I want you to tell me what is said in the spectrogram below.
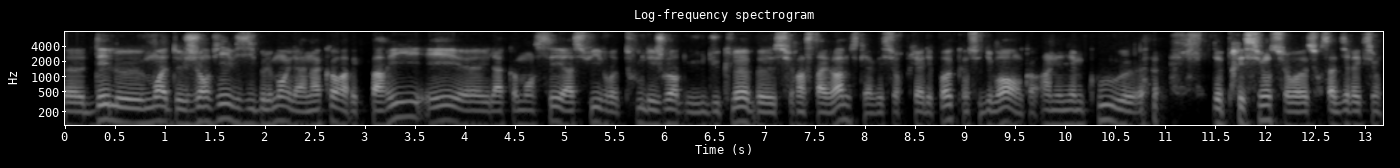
Euh, dès le mois de janvier, visiblement, il a un accord avec Paris et euh, il a commencé à suivre tous les joueurs du, club euh, sur Instagram, ce qui avait surpris à l'époque. On s'est dit, bon, encore un énième coup de pression sur, sur sa direction.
